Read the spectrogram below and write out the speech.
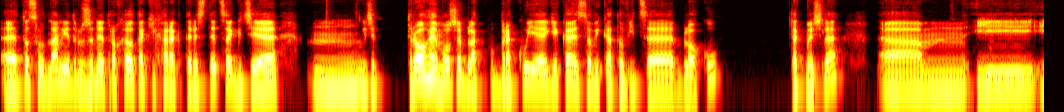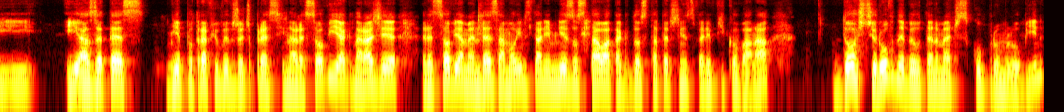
e, to są dla mnie drużyny trochę o takiej charakterystyce, gdzie, mm, gdzie trochę może brakuje GKS-owi Katowice bloku, tak myślę. Um, i, i, I AZS nie potrafił wywrzeć presji na Resowi. Jak na razie Resowia Mendeza moim zdaniem nie została tak dostatecznie zweryfikowana. Dość równy był ten mecz z Kuprum Lubin,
